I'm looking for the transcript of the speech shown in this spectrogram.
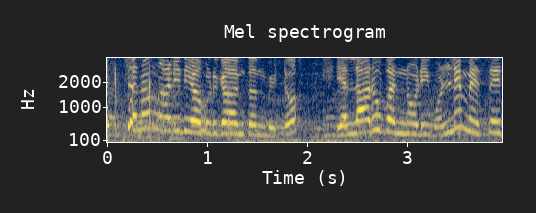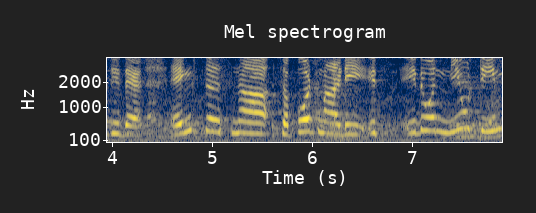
ಎಷ್ಟು ಚೆನ್ನಾಗಿ ಮಾಡಿದೆಯಾ ಹುಡುಗ ಅಂತಂದ್ಬಿಟ್ಟು. ಎಲ್ಲರೂ ಬಂದು ನೋಡಿ, ಒಳ್ಳೆ ಮೆಸೇಜ್ ಇದೆ. ಯಂಗ್ಸ್ಟರ್ಸ್ನ ಸಪೋರ್ಟ್ ಮಾಡಿ ಇಟ್ಸ್ ಇದು ಒಂದು ನ್ಯೂ ಟೀಮ್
